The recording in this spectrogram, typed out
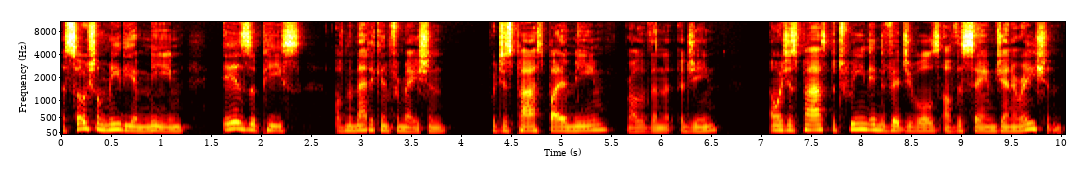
A social media meme is a piece of memetic information which is passed by a meme rather than a gene, and which is passed between individuals of the same generation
